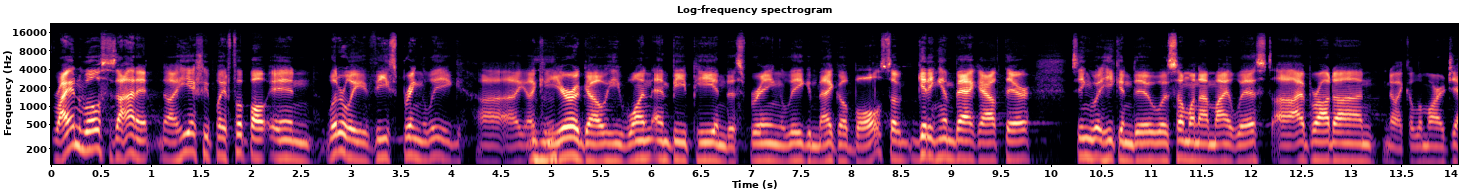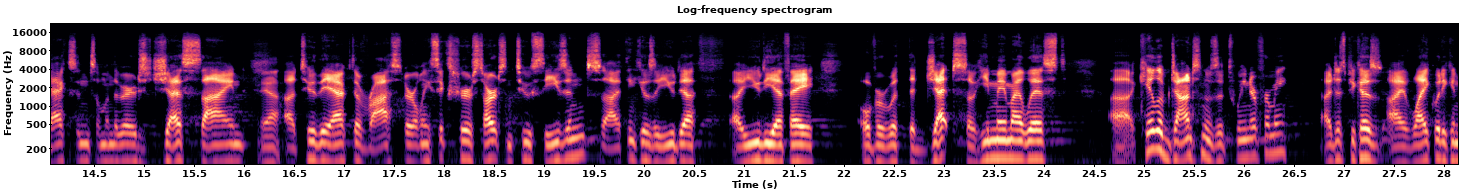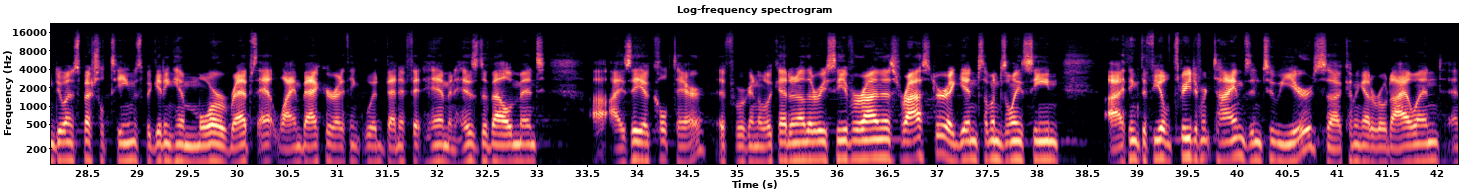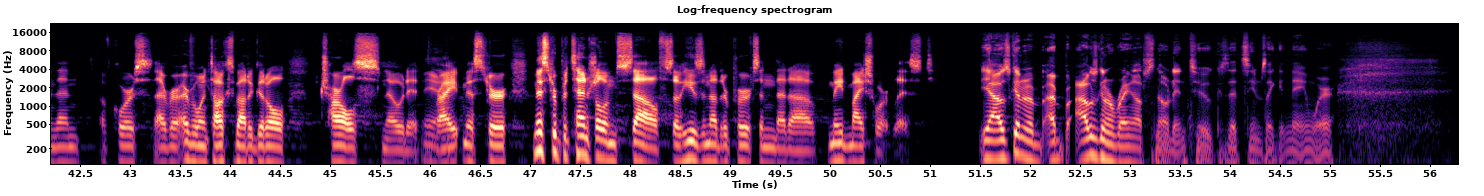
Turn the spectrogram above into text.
Ryan Willis is on it. Uh, he actually played football in literally the spring league. Uh, like mm-hmm. a year ago, he won MVP in the spring league mega bowl. So getting him back out there, seeing what he can do was someone on my list. Uh, I brought on, you know, like a Lamar Jackson, someone the Bears just signed yeah. Uh, to the active roster. Only six career starts in two seasons. I think he was a UDF, a UDFA over with the Jets, so he made my list. Uh, Caleb Johnson was a tweener for me uh, just because I like what he can do on special teams, but getting him more reps at linebacker, I think would benefit him and his development. Uh, Isaiah Coulter, if we're going to look at another receiver on this roster, again, someone's only seen, uh, I think, the field three different times in two years, uh, coming out of Rhode Island, and then of course everyone talks about a good old Charles Snowden, yeah. right, Mister Mister Potential himself. So he's another person that uh, made my short list. Yeah, I was gonna I, I was gonna bring up Snowden too because that seems like a name where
